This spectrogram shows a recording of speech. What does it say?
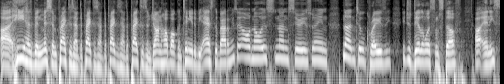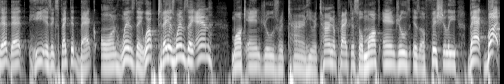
uh, he has been missing practice after practice after practice after practice, and John Harbaugh continued to be asked about him. He said, "Oh no, it's nothing serious. It ain't nothing too crazy. He's just dealing with some stuff." Uh, and he said that he is expected back on Wednesday. Well, today is Wednesday, and Mark Andrews returned. He returned to practice, so Mark Andrews is officially back, but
